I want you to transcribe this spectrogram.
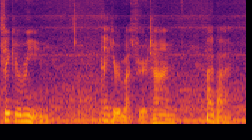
figurine. Thank you very much for your time. Bye bye.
